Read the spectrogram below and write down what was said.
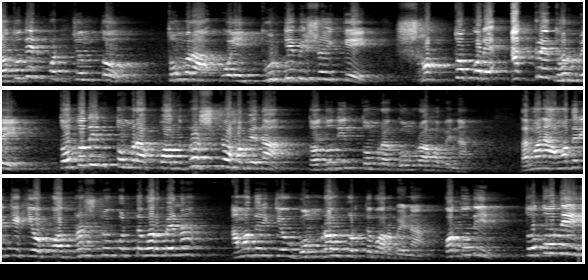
যতদিন পর্যন্ত তোমরা ওই দুটি বিষয়কে শক্ত করে আঁকড়ে ধরবে, ততদিন তোমরা পদভ্রষ্ট হবে না, ততদিন তোমরা গোমরা হবে না। তার মানে আমাদেরকে কেউ পদভ্রষ্ট করতে পারবে না, আমাদের কেউ গোমরাও করতে পারবে না। কতদিন? ততদিন,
